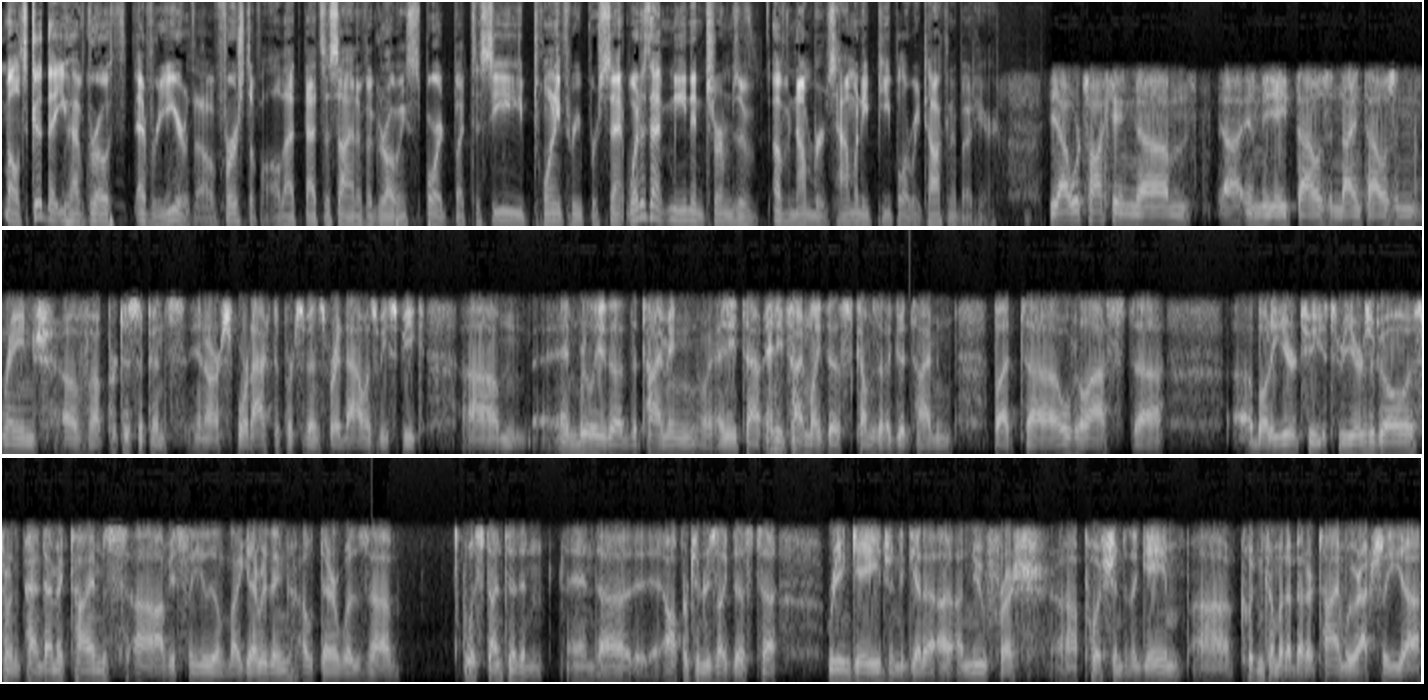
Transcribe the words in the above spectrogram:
Well, it's good that you have growth every year, though. First of all, that that's a sign of a growing sport. But to see twenty three percent, what does that mean in terms of of numbers? How many people are we talking about here? Yeah, we're talking um, uh, in the 8,000, 9,000 range of uh, participants in our sport, active participants right now as we speak. Um, and really, the the timing, any time, any time like this comes at a good time. But uh, over the last uh, about a year, two, three years ago, during the pandemic times, uh, obviously, like everything out there was uh, was stunted, and and opportunities like this to re-engage and to get a, a new, fresh uh, push into the game uh, couldn't come at a better time. We were actually uh,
